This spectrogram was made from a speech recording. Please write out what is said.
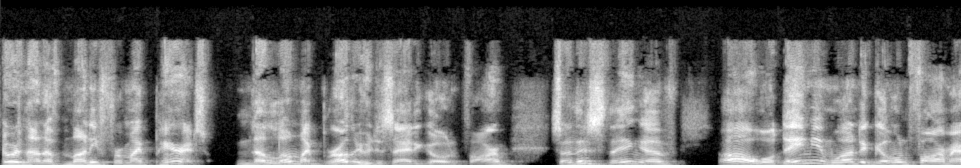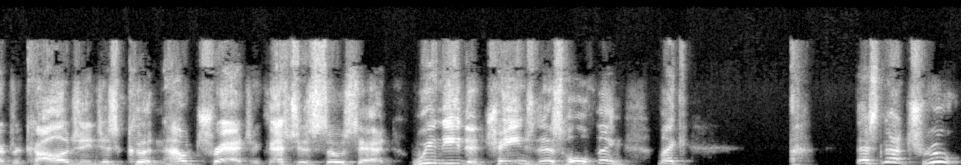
There was not enough money for my parents, let alone my brother who decided to go and farm. So this thing of, oh, well, Damian wanted to go and farm after college and he just couldn't. How tragic. That's just so sad. We need to change this whole thing. I'm like, that's not true.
